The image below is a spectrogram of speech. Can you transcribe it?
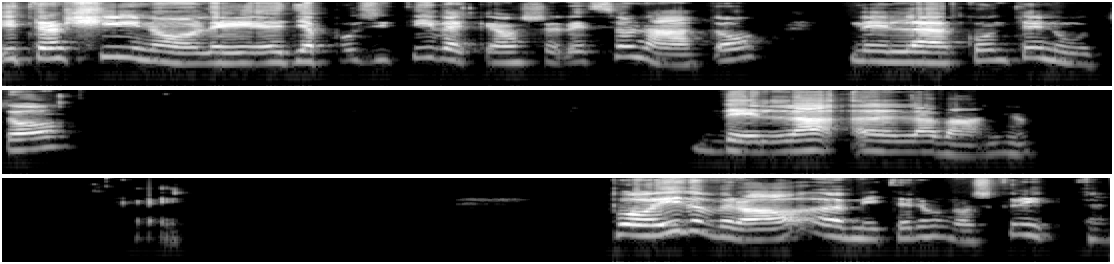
E trascino le diapositive che ho selezionato nel contenuto della eh, lavagna. Okay. Poi dovrò eh, mettere uno script.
